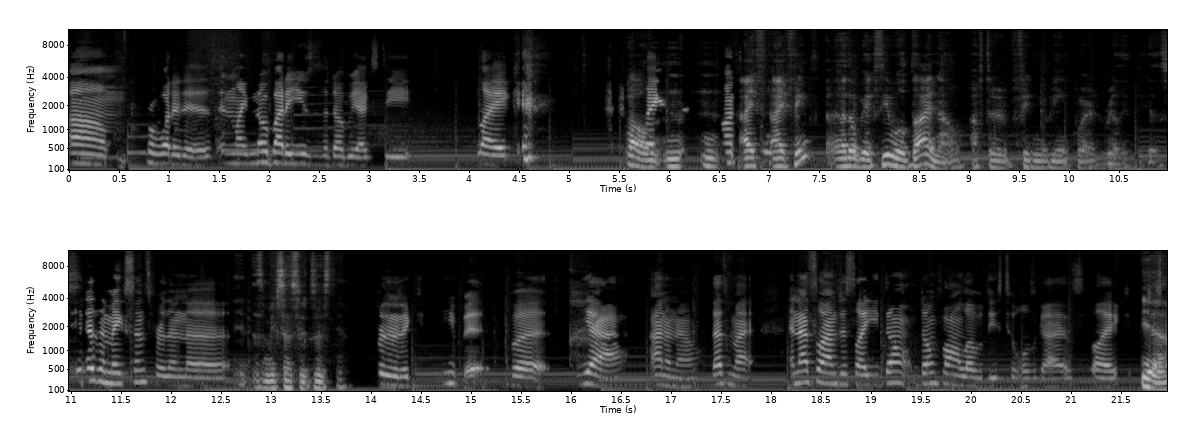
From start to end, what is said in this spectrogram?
um for what it is. And like nobody uses Adobe XD like, well, like, n- n- I I think Adobe XD will die now after Figma being acquired, really, because it doesn't make sense for them to. It doesn't make sense to exist. Yeah. For them to keep it, but yeah, I don't know. That's my, and that's why I'm just like, you don't don't fall in love with these tools, guys. Like, yeah.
